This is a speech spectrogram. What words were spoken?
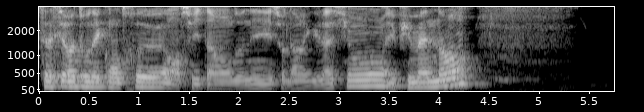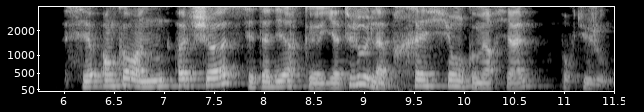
Ça s'est retourné contre eux ensuite à un moment donné sur la régulation. Et puis maintenant, c'est encore une autre chose, c'est-à-dire qu'il y a toujours eu de la pression commerciale pour que tu joues.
